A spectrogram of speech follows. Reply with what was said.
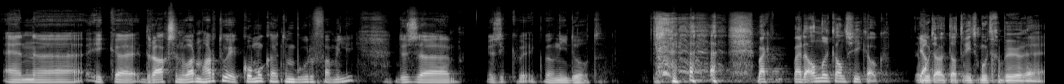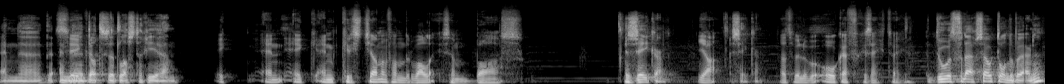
En uh, ik uh, draag ze een warm hart toe. Ik kom ook uit een boerenfamilie. Dus, dus ik, ik wil niet dood. maar, maar de andere kant zie ik ook. Er Ja. moet ook dat er iets moet gebeuren. En, en dat is het lastige hieraan. Ik, en, ik, en Christiane van der Wallen is een baas. Zeker. Ja, Zeker. dat willen we ook even gezegd hebben. Doe het vandaag zo, Ton de Bruyne.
